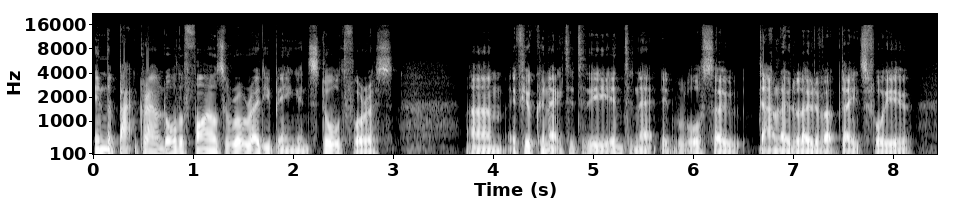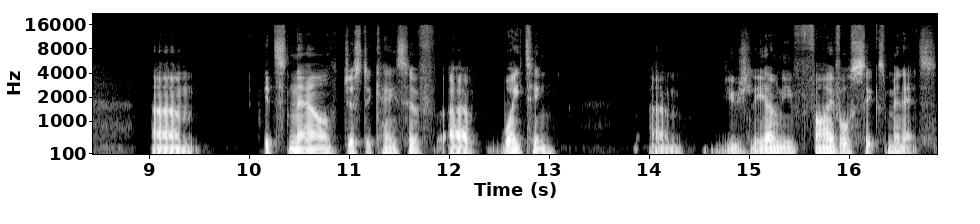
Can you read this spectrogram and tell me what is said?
In the background, all the files are already being installed for us. Um, if you're connected to the internet, it will also download a load of updates for you. Um, it's now just a case of uh, waiting, um, usually only five or six minutes.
